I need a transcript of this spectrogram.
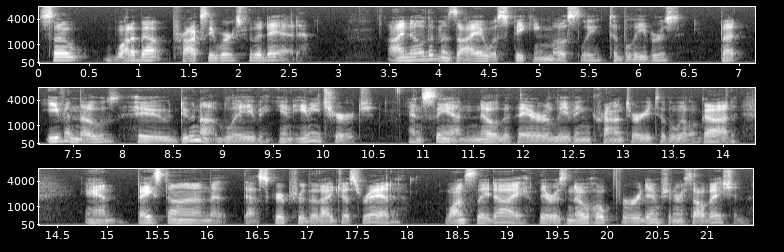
So, what about proxy works for the dead? I know that Mosiah was speaking mostly to believers, but even those who do not believe in any church and sin know that they are living contrary to the will of God. And based on that, scripture that I just read, once they die, there is no hope for redemption or salvation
